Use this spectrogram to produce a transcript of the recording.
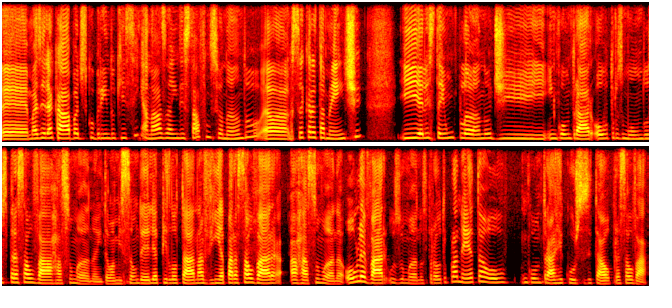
É, mas ele acaba descobrindo que sim, a NASA ainda está funcionando ela, secretamente e eles têm um plano de encontrar outros mundos para salvar a raça humana. Então a missão dele é pilotar a navinha para salvar a raça humana, ou levar os humanos para outro planeta, ou encontrar recursos e tal para salvar.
